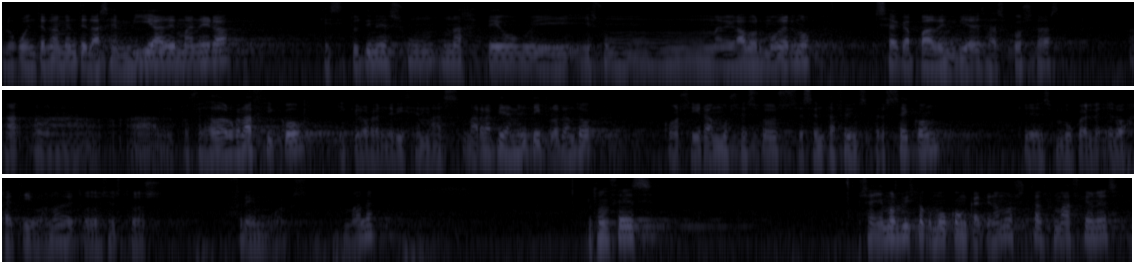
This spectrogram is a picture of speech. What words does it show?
luego internamente las envía de manera que si tú tienes una GPU y, es un navegador moderno, sea capaz de enviar esas cosas al procesador gráfico y que lo renderice más, más rápidamente y por lo tanto consigamos esos 60 frames per second, que es un poco el, objetivo de todos estos frameworks. ¿vale? Entonces, o sea, ya hemos visto cómo concatenamos transformaciones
